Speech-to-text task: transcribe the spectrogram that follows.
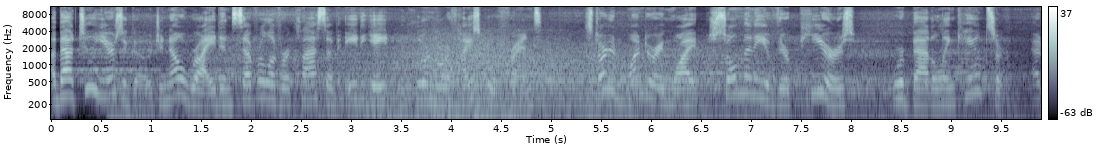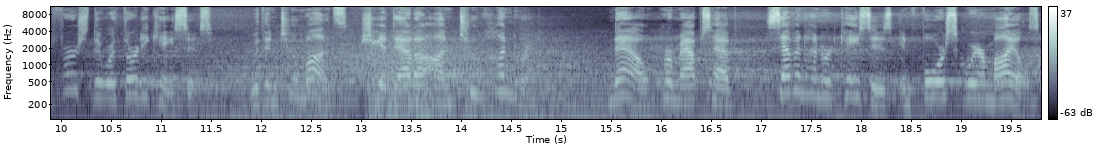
About two years ago, Janelle Wright and several of her class of 88 McClure North High School friends started wondering why so many of their peers were battling cancer. At first, there were 30 cases. Within two months, she had data on 200. Now, her maps have 700 cases in four square miles.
